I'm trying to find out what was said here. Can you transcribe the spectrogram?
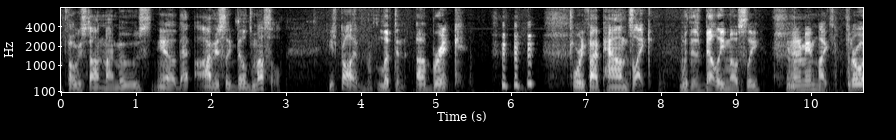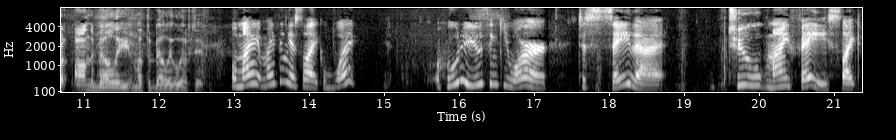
focused on my moves. You know that obviously builds muscle. He's probably lifting a brick 45 pounds like with his belly mostly. You know what i mean? Like throw it on the belly and let the belly lift it. Well, my my thing is like, what who do you think you are to say that to my face? Like,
